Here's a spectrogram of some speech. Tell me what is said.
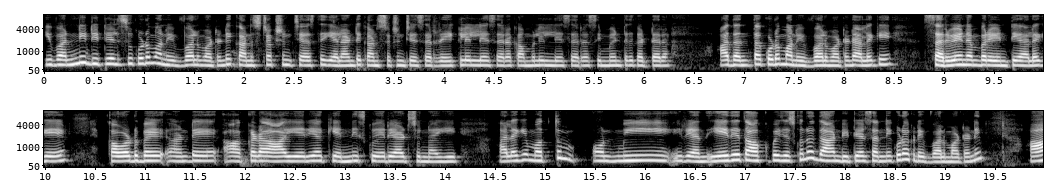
ఇవన్నీ డీటెయిల్స్ కూడా మనం ఇవ్వాలన్నమాట అండి. కన్స్ట్రక్షన్ చేస్తే ఎలాంటి కన్స్ట్రక్షన్ చేశారు రేకులు ఇల్లేసారా కమ్మలు ఇల్లేసారా సిమెంట్ కట్టారా అదంతా కూడా మనం ఇవ్వాలన్నమాట అండి. అలాగే సర్వే నెంబర్ ఏంటి అలాగే కవర్డ్ బై అంటే అక్కడ ఆ ఏరియాకి ఎన్ని స్క్వేర్ యార్డ్స్ ఉన్నాయి అలాగే మొత్తం మీ ఏదైతే ఆక్యుపై చేసుకున్నో దాని డీటెయిల్స్ అన్నీ కూడా అక్కడ ఇవ్వాలన్నమాట అండి. ఆ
